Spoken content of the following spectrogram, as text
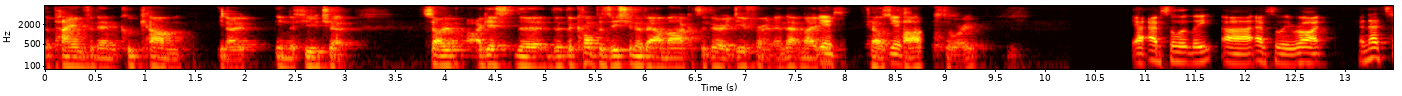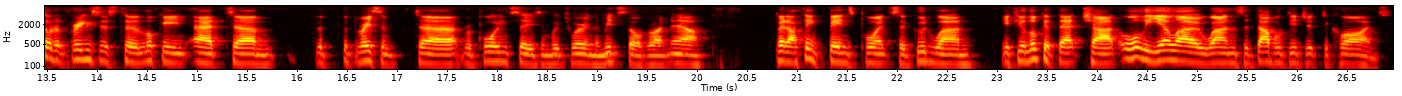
the pain for them could come, you know, in the future. So I guess the, the, the composition of our markets are very different, and that maybe yes. tells yes. part of the story. Yeah, absolutely, uh, absolutely right. And that sort of brings us to looking at um, the, the, recent uh, reporting season, which we're in the midst of right now. But I think Ben's point's a good one. If you look at that chart, all the yellow ones are double-digit declines,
